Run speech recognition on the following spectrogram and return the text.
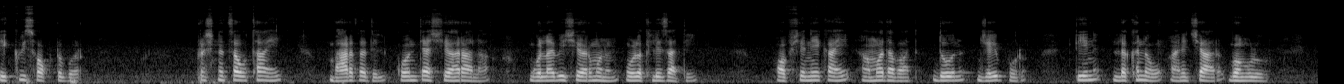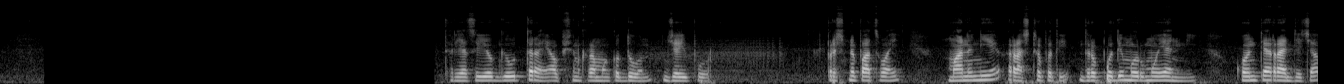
एकवीस ऑक्टोबर. प्रश्न चौथा आहे भारतातील कोणत्या शहराला गुलाबी शहर म्हणून ओळखले जाते? ऑप्शन एक आहे अहमदाबाद दोन जयपूर तीन लखनौ आणि चार बंगळूर. तर याचं योग्य उत्तर आहे ऑप्शन क्रमांक दोन जयपूर. प्रश्न पाचवा आहे माननीय राष्ट्रपती द्रौपदी मुर्मू यांनी कोणत्या राज्याच्या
